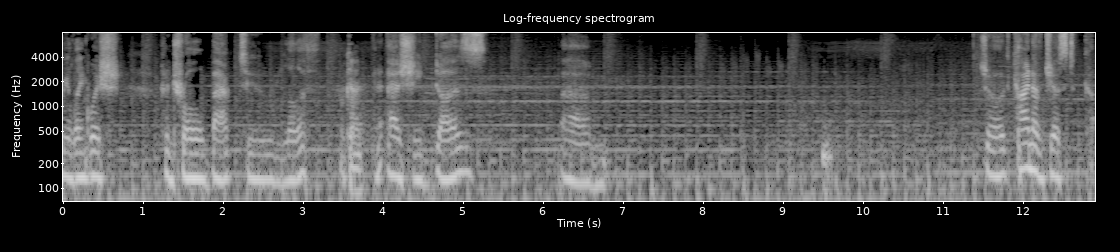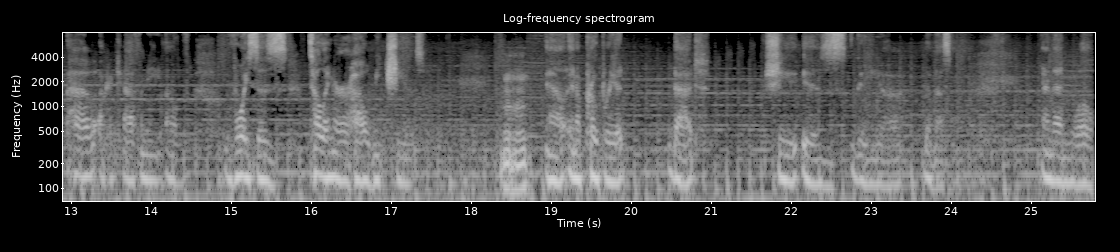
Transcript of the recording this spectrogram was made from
relinquish control back to Lilith. Okay. And as she does, um, she'll kind of just have a cacophony of voices telling her how weak she is, hmm how inappropriate that she is the uh, the vessel, and then we'll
